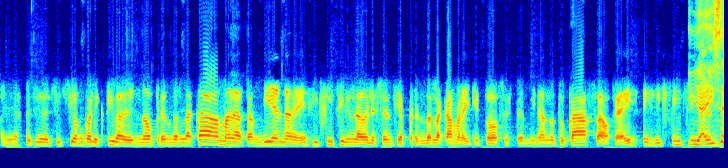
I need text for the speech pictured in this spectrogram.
hay una especie de decisión colectiva de no prender la cámara, también eh, es difícil en la adolescencia prender la cámara y que todos estén mirando tu casa, o sea, es, es difícil. y ahí se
